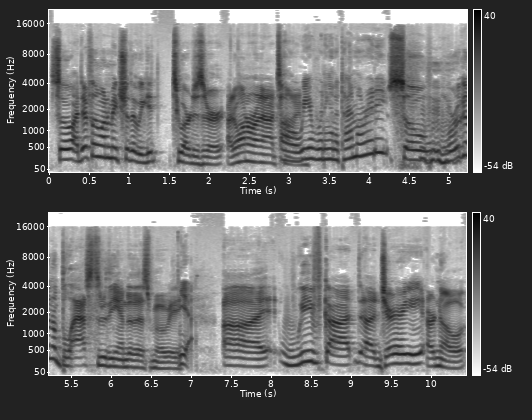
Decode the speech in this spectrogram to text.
So I definitely want to make sure that we get to our dessert. I don't want to run out of time. oh we are running out of time already So we're gonna blast through the end of this movie. Yeah. Uh, we've got uh, Jerry, or no,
